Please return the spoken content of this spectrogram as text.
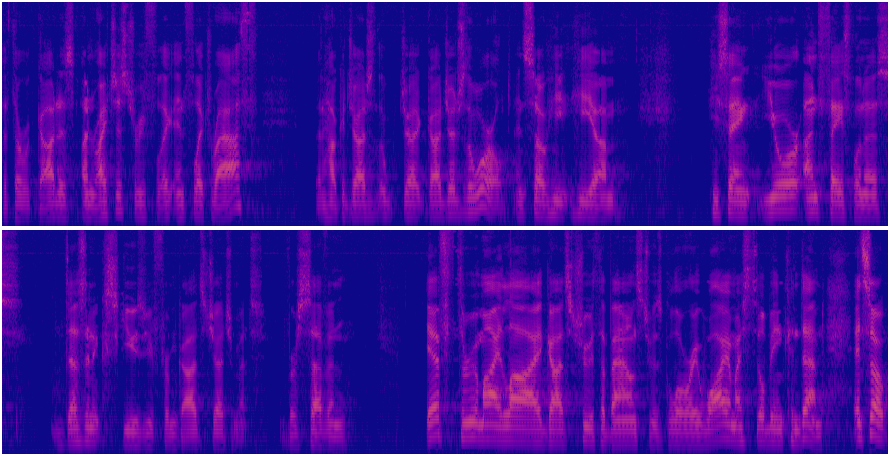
That the, God is unrighteous to reflect, inflict wrath? Then how could God judge the world? And so he, he, um, he's saying, Your unfaithfulness doesn't excuse you from God's judgment. Verse 7 If through my lie God's truth abounds to his glory, why am I still being condemned? And so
